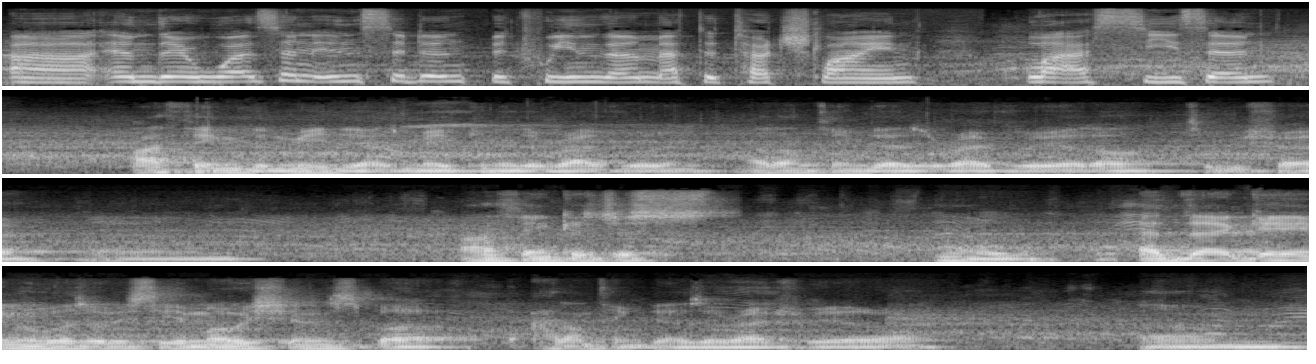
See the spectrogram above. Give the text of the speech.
uh, and there was an incident between them at the touchline last season. I think the media is making it a rivalry. I don't think there's a rivalry at all. To be fair, um, I think it's just you know at that game it was obviously emotions, but I don't think there's a rivalry at all. Um,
